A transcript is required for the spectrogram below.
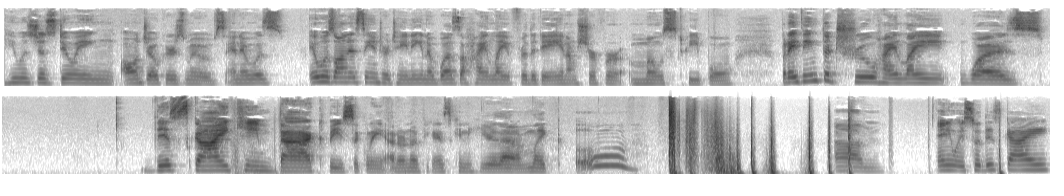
he was just doing all Joker's moves, and it was it was honestly entertaining, and it was a highlight for the day, and I'm sure for most people. But I think the true highlight was this guy came back basically. I don't know if you guys can hear that. I'm like, oh. Um anyway, so this guy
